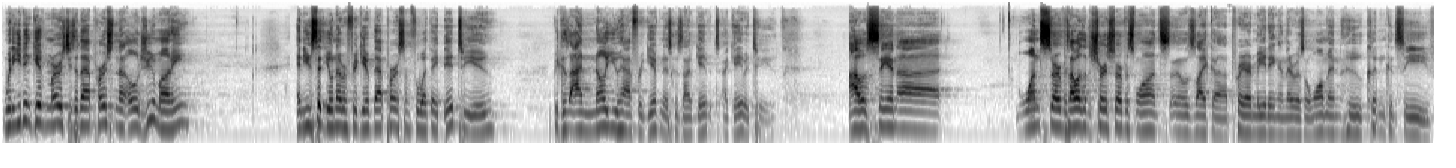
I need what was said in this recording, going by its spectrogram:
when you didn't give mercy to that person that owed you money and you said you'll never forgive that person for what they did to you because I know you have forgiveness because I gave it I gave it to you. I was seeing uh, one service, I was at a church service once, and it was like a prayer meeting, and there was a woman who couldn't conceive,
